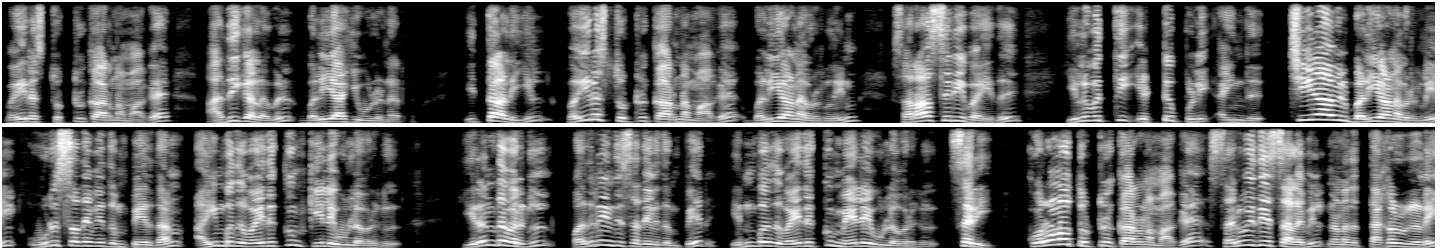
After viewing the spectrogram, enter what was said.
வைரஸ் தொற்று காரணமாக அதிக அளவில் பலியாகி உள்ளனர். இத்தாலியில் வைரஸ் தொற்று காரணமாக பலியானவர்களின் சராசரி வயது எழுபத்தி எட்டு புள்ளி ஐந்து. சீனாவில் பலியானவர்களில் ஒரு சதவீதம் பேர்தான் ஐம்பது வயதுக்கும் கீழே உள்ளவர்கள். இறந்தவர்கள் பதினைந்து சதவீதம் பேர் எண்பது வயதுக்கும் மேலே உள்ளவர்கள். சரி கொரோனா தொற்று காரணமாக சர்வதேச அளவில் நடந்த தகவல்களை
